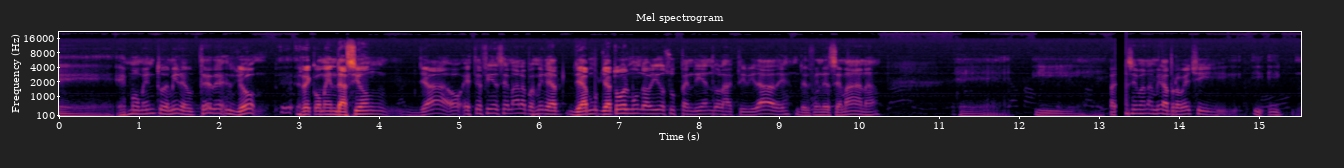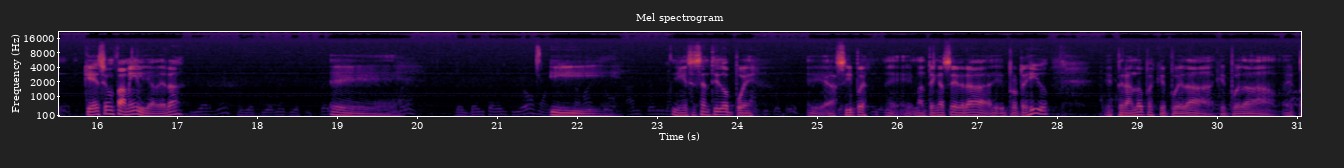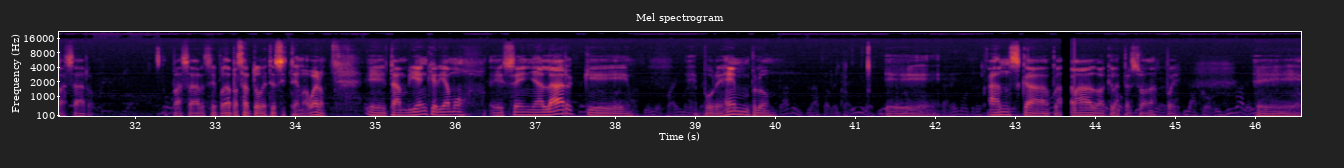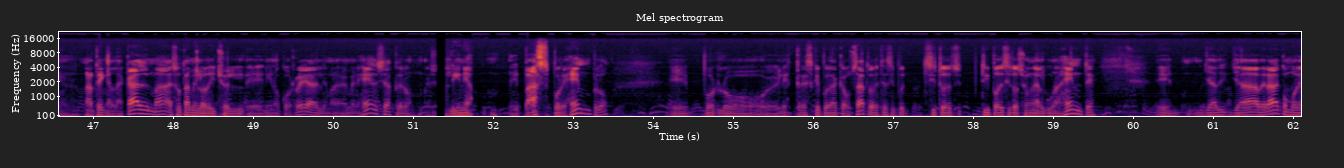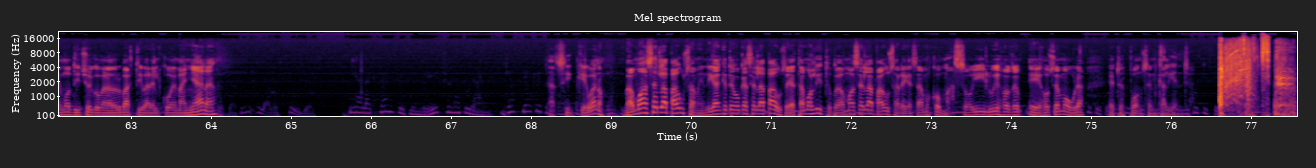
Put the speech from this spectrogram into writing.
eh, es momento de, mire, ustedes, yo, eh, recomendación, ya oh, este fin de semana, pues mire, ya, ya, todo el mundo ha ido suspendiendo las actividades del fin de semana. Eh, y para esta semana, mira, aproveche y, y, que es en familia, ¿verdad? y, en ese sentido, pues, así pues, manténgase, ¿verdad? protegido esperando pues que pueda que pueda eh, pasar pasar se pueda pasar todo este sistema. Bueno eh, también queríamos eh, señalar que por ejemplo ANSCA ha llamado a que las personas pues mantengan la calma. Eso también lo ha dicho el Nino Correa el de manejo de emergencias pero las líneas de paz por ejemplo eh, por lo, el estrés que pueda causar todo este tipo, de situación en alguna gente. Eh, ya, ya verá, como le hemos dicho, el gobernador va a activar el COE mañana. Así que bueno, vamos a hacer la pausa. Me digan que tengo que hacer la pausa. Ya estamos listos, pues vamos a hacer la pausa. Regresamos con más. Soy Luis José, eh, José Moura. Esto es Ponce en Caliente.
